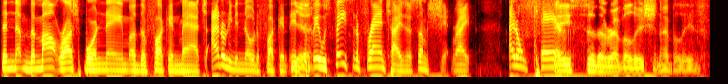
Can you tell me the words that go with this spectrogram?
the the Mount Rushmore name of the fucking match. I don't even know the fucking. It's Yeah. it was face of the franchise or some shit, right? I don't care. Face, of the revolution, I believe.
